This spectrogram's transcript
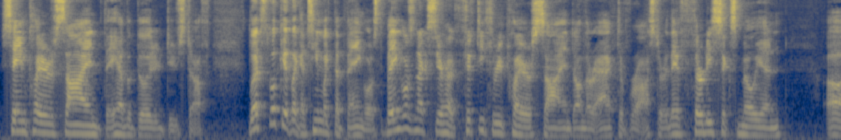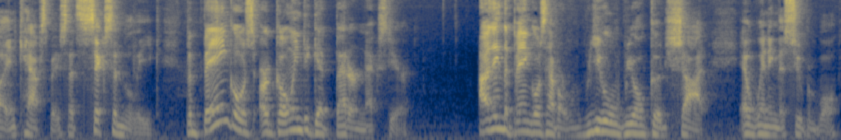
same players signed. They have ability to do stuff. Let's look at like a team like the Bengals. The Bengals next year have 53 players signed on their active roster. They have 36 million uh, in cap space. That's six in the league. The Bengals are going to get better next year. I think the Bengals have a real, real good shot at winning the Super Bowl.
